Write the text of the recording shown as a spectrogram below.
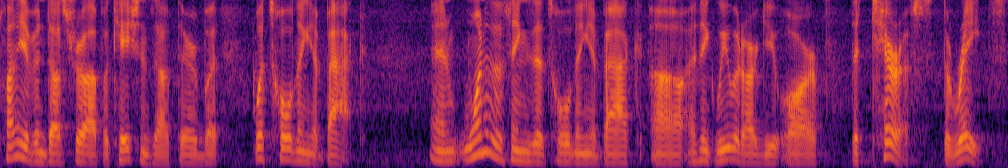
plenty of industrial applications out there, but what's holding it back? And one of the things that's holding it back, uh, I think we would argue, are the tariffs, the rates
